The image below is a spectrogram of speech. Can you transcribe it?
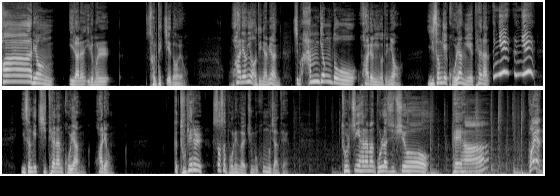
화령이라는 이름을 선택지에 넣어요. 화령이 어디냐면 지금 함경도 화령이거든요. 이성계 고향이에요. 태어난 이성계 지 태어난 고향 화령. 그 두 개를 써서 보낸 거예요. 중국 홍무지한테. 둘 중에 하나만 골라 주십시오. 폐하. 과연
